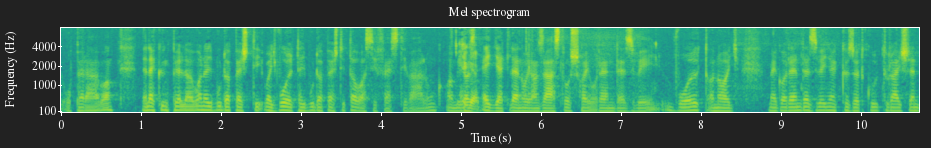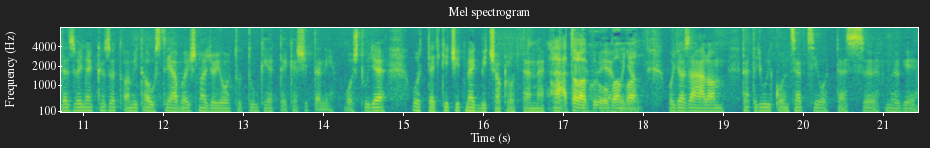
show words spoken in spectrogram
operálva. De nekünk például van egy budapesti, vagy volt egy budapesti tavaszi fesztiválunk, ami Igen. az egyetlen olyan zászlós hajó rendezvény volt a nagy meg a rendezvények között, kulturális rendezvények között, amit Ausztriában is nagyon jól tudtunk értékesíteni. Most ugye ott egy kicsit megbicsaklott ennek. Átalakulóban hogy, a, hogy az állam, tehát egy egy új koncepciót tesz mögé.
